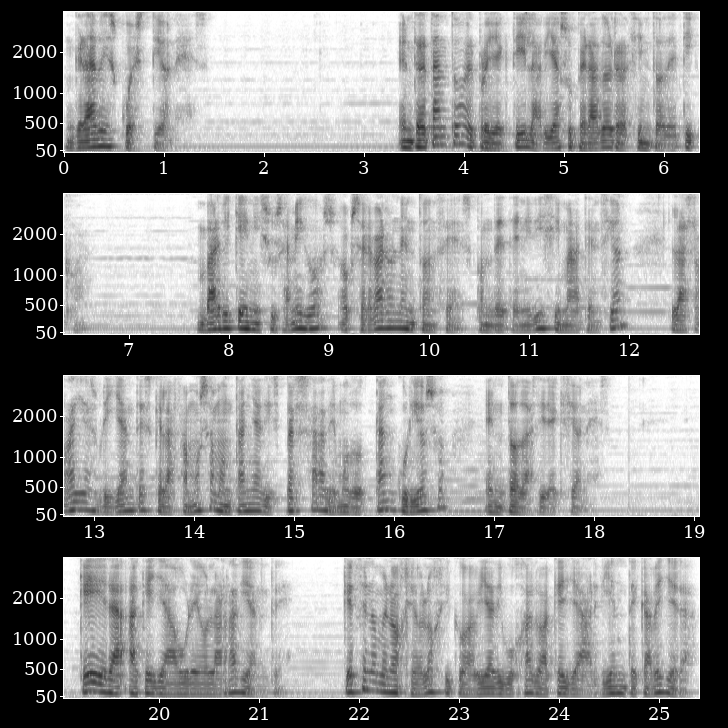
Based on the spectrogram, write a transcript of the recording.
Graves cuestiones Entretanto, el proyectil había superado el recinto de Tico. Barbicane y sus amigos observaron entonces con detenidísima atención las rayas brillantes que la famosa montaña dispersa de modo tan curioso en todas direcciones. ¿Qué era aquella aureola radiante? ¿Qué fenómeno geológico había dibujado aquella ardiente cabellera?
